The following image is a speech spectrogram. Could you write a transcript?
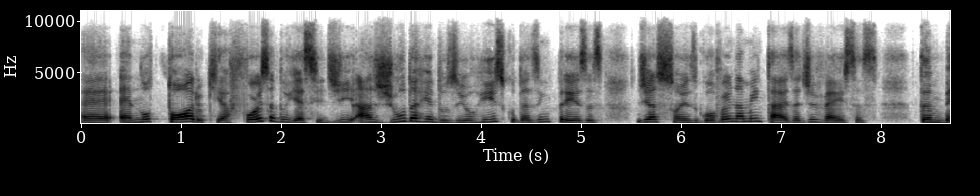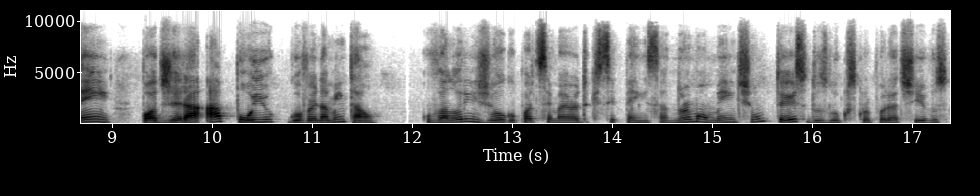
é, é, notório que a força do ISD ajuda a reduzir o risco das empresas de ações governamentais adversas. Também pode gerar apoio governamental. O valor em jogo pode ser maior do que se pensa. Normalmente, um terço dos lucros corporativos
